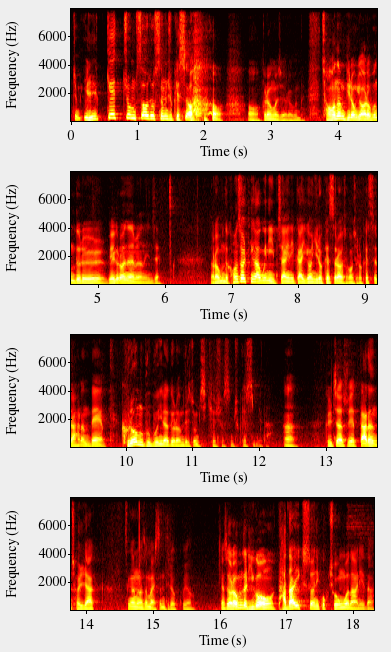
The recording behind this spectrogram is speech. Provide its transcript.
좀 읽게 좀 써줬으면 좋겠어. 어, 그런 거죠, 여러분들. 저는 비록 여러분들을 왜 그러냐면 이제 여러분들 컨설팅하고 있는 입장이니까 이건 이렇게 쓰라고 저건 저렇게 쓰라 하는데 그런 부분이라도 여러분들이 좀 지켜주셨으면 좋겠습니다. 아, 글자 수에 따른 전략 생각나서 말씀드렸고요. 그래서 여러분들 이거 다다익선이 꼭 좋은 건 아니다.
